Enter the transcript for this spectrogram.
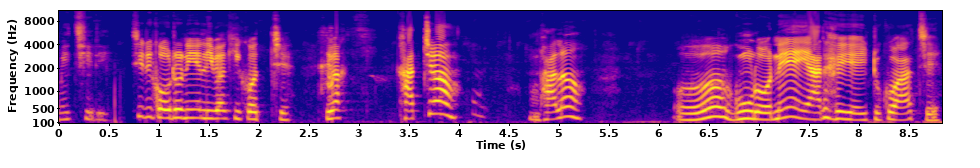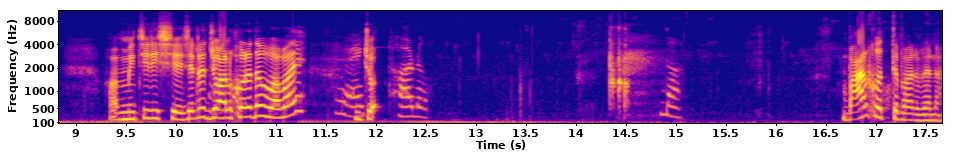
মিছিরি। মিছিরি কৌটো নিয়ে লিবা কি করছে? লিবা খাচ্ছ? ভালো? ও গুঁড়ো নেই আর এই এইটুকু আছে। সব মিচিরি শেষ। এটা জল করে দেবো বাবাই। না। বার করতে পারবে না।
